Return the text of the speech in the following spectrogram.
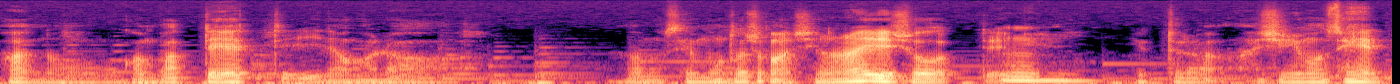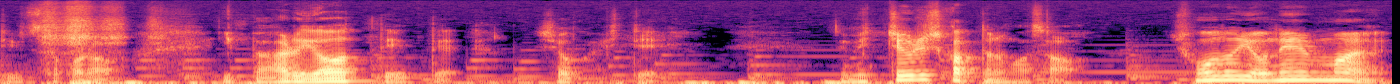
あの、頑張ってって言いながら、あの、専門図書館知らないでしょってうん。言ったら、知りませんって言ってたから、いっぱいあるよって言って紹介して。でめっちゃ嬉しかったのがさ、ちょうど4年前、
